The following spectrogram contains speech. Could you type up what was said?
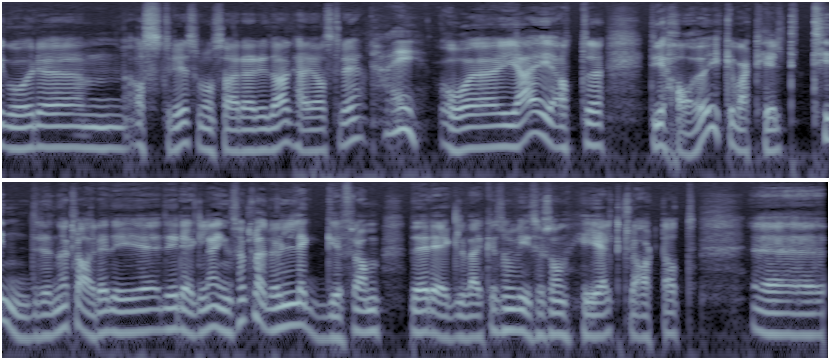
i går, eh, Astrid som også er her i dag. Hei, Astrid. Hei. Og eh, jeg, at eh, de har jo ikke vært helt tindrende klare, de, de reglene. Ingen som klarer å legge fram det regelverket som viser sånn helt klart at eh,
